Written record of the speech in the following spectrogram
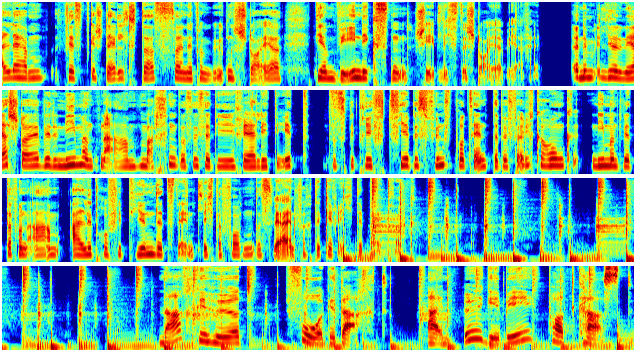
alle haben festgestellt, dass so eine Vermögenssteuer die am wenigsten schädlichste Steuer wäre. Eine Millionärsteuer würde niemanden arm machen, das ist ja die Realität. Das betrifft vier bis fünf Prozent der Bevölkerung. Niemand wird davon arm, alle profitieren letztendlich davon. Das wäre einfach der gerechte Beitrag. Nachgehört, vorgedacht. Ein ÖGB-Podcast.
